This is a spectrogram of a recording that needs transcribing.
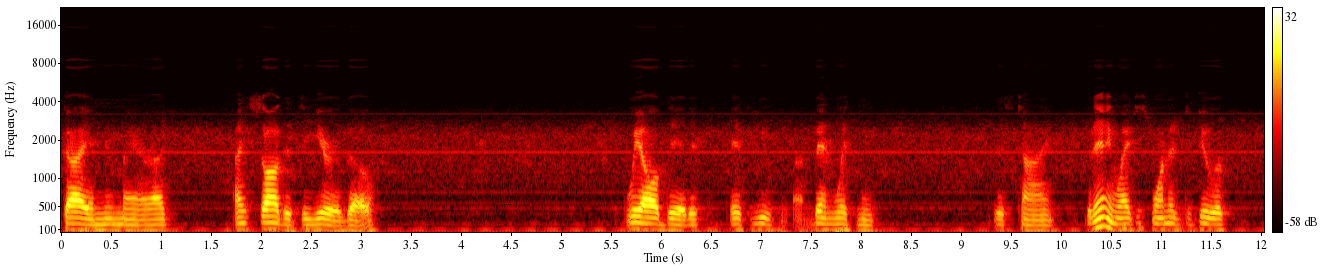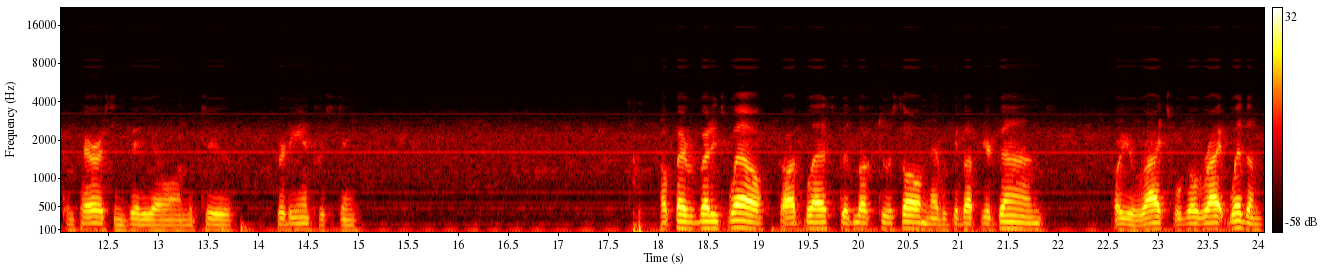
sky in Neumayer. I, I saw this a year ago. We all did, if, if you've uh, been with me this time. But anyway, just wanted to do a comparison video on the two. Pretty interesting. Hope everybody's well. God bless. Good luck to us all. Never give up your guns, or your rights will go right with them.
